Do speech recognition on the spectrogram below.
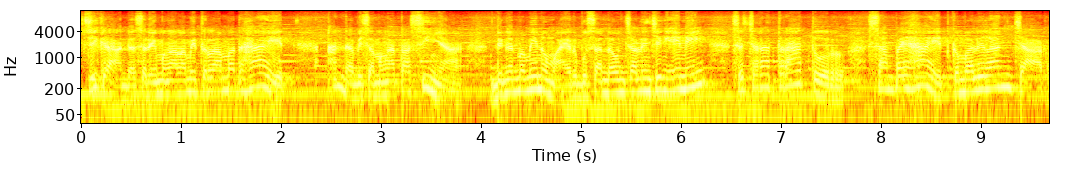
Jika Anda sering mengalami terlambat haid, Anda bisa mengatasinya dengan meminum air busan daun calincing ini secara teratur sampai haid kembali lancar.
